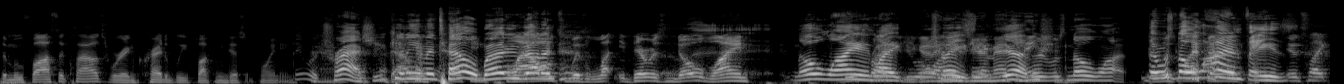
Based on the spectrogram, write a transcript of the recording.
the Mufasa clouds were incredibly fucking disappointing. They were trash. You couldn't even tell, bro. You gotta with li- there was no line no lion tried like to do a traits. use your Yeah, there imagination. was no lion. There was, was no like a- lion face. It's like,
